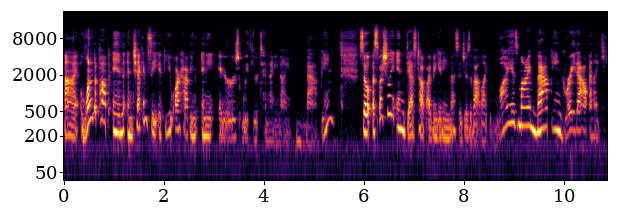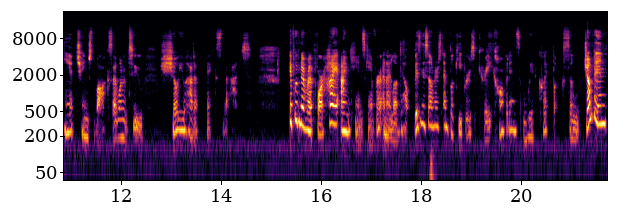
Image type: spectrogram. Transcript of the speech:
I wanted to pop in and check and see if you are having any errors with your 1099 mapping. So, especially in desktop, I've been getting messages about like, why is my mapping grayed out and I can't change the box? I wanted to show you how to fix that. If we've never met before, hi, I'm Candus Kampfer, and I love to help business owners and bookkeepers create confidence with QuickBooks. So jump in,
